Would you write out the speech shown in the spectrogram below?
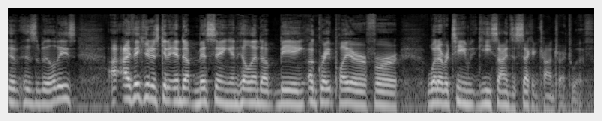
of his abilities, I, I think you're just going to end up missing, and he'll end up being a great player for whatever team he signs a second contract with.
